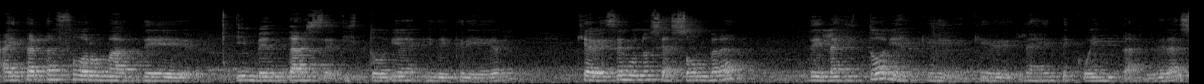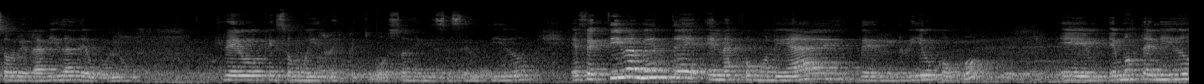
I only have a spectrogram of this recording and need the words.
hay tanta forma de inventarse historias y de creer que a veces uno se asombra de las historias que, la gente cuenta sobre la vida de uno. Creo que son muy respetuosos en ese sentido. Efectivamente, en las comunidades del río Coco eh, hemos tenido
